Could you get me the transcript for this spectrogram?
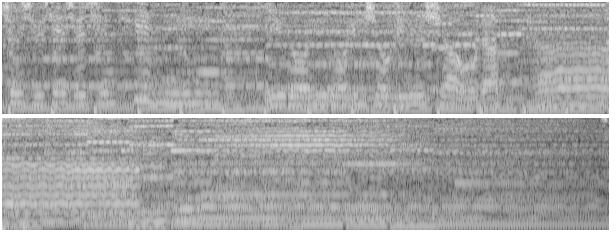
全世界却倾听你，一朵一朵，一首一首的曾经。从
